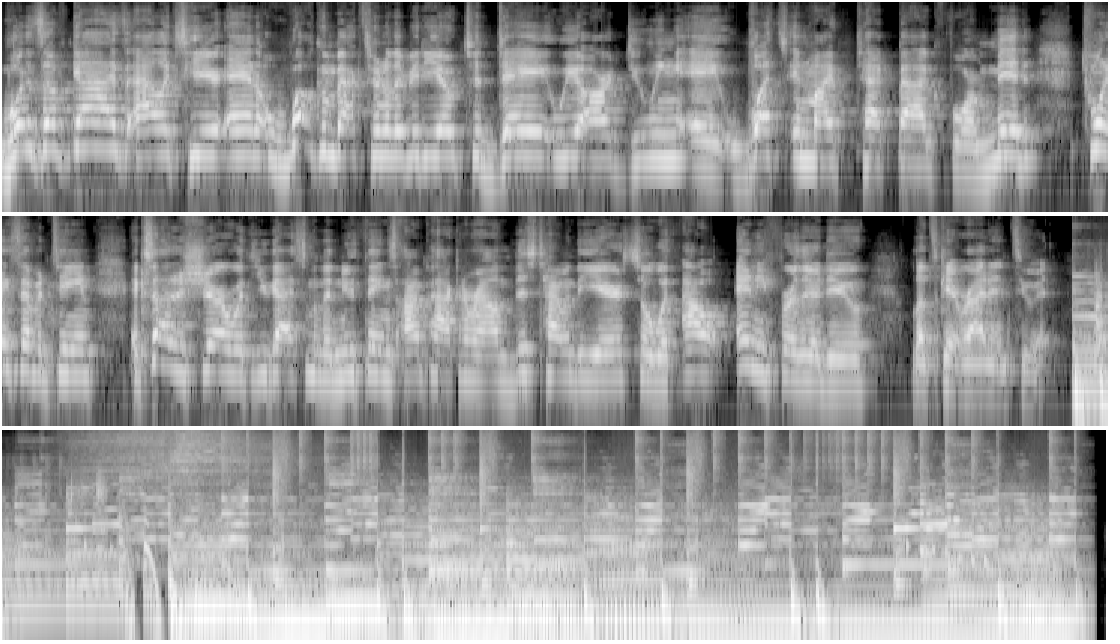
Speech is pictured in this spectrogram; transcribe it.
What is up guys, Alex here and welcome back to another video. Today we are doing a what's in my tech bag for mid 2017. Excited to share with you guys some of the new things I'm packing around this time of the year. So without any further ado, let's get right into it.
